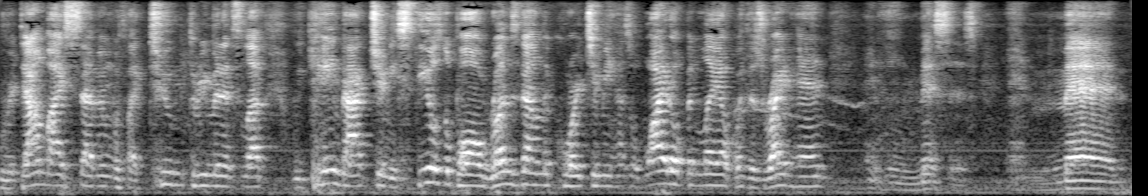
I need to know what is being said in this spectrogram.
We were down by seven with like two, three minutes left. We came back. Jimmy steals the ball, runs down the court. Jimmy has a wide open layup with his right hand, and he misses. And man,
